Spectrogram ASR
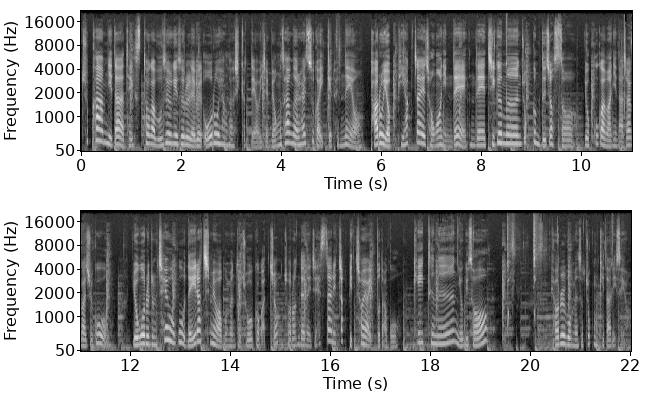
축하합니다. 덱스터가 무술 기술을 레벨 5로 향상시켰대요. 이제 명상을 할 수가 있게 됐네요. 바로 옆이 학자의 정원인데 근데 지금은 조금 늦었어. 욕구가 많이 낮아가지고 요거를 좀 채우고 내일 아침에 와보면 더 좋을 것 같죠? 저런 데는 이제 햇살이 쫙 비쳐야 이쁘다고. 케이트는 여기서 별을 보면서 조금 기다리세요.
